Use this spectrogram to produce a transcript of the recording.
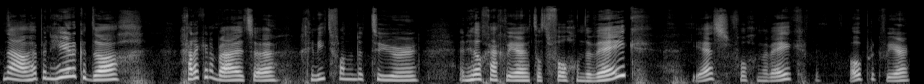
Nou, heb een heerlijke dag. Ga lekker naar buiten. Geniet van de natuur. En heel graag weer tot volgende week. Yes, volgende week. Hopelijk weer.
